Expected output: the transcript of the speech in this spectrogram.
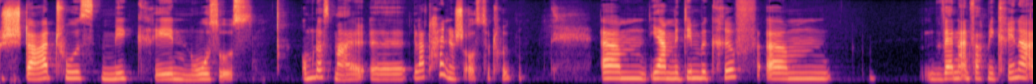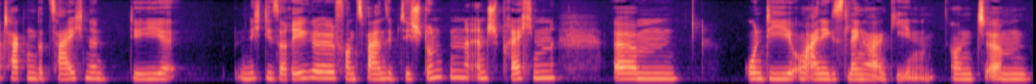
Status migrenosus, um das mal äh, lateinisch auszudrücken. Ähm, ja, mit dem Begriff ähm, werden einfach Migräneattacken bezeichnet, die nicht dieser Regel von 72 Stunden entsprechen ähm, und die um einiges länger gehen. Und ähm,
